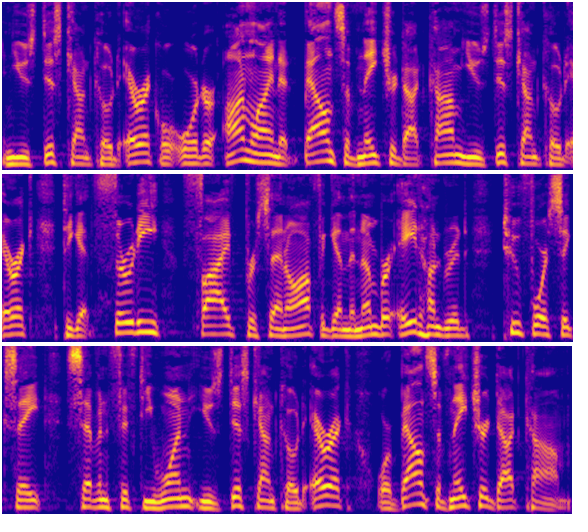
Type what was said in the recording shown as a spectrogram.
and use discount code ERIC or order online at balanceofnature.com. Use discount code ERIC to get 35% off. Again, the number 800 2468 751. Use discount code ERIC or balanceofnature.com.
